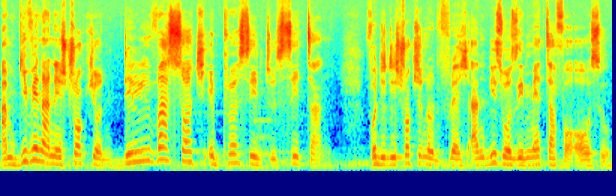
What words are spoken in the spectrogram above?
I'm giving an instruction deliver such a person to Satan for the destruction of the flesh. And this was a metaphor also.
